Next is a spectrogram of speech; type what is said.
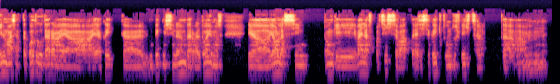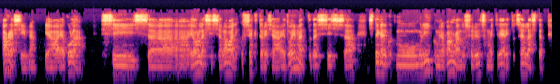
ilmaasjata kodud ära ja, ja kõik, uh, kõik, mis sinna ümber veel toimus. ja, ja olles siin ongi väljastpoolt sissevaataja, siis see kõik tundus lihtsalt ähm, agressiivne ja, ja kole siis äh, ja olles siis seal avalikus sektoris ja, ja toimetades, siis, äh, siis tegelikult mu, mu liikumine pangandusse oli üldse motiveeritud sellest, et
